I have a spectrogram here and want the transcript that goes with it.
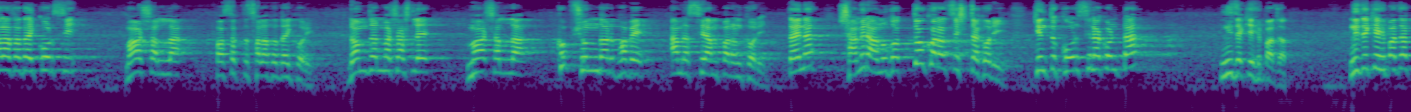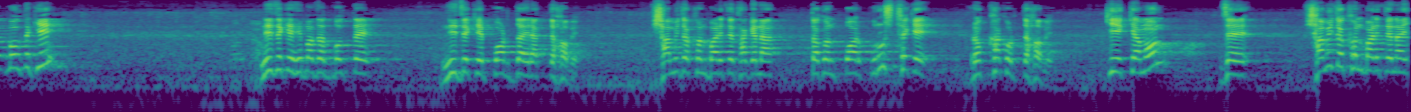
সালাত আদায় করছি মাশাল্লাহ পাঁচক্ত সালাত আদায় করি। রমজান মাস আসলে মাশাল্লাহ খুব সুন্দরভাবে আমরা সিয়াম পালন করি, তাই না? স্বামীর আনুগত্য করার চেষ্টা করি, কিন্তু করছি না কোনটা? নিজেকে হেফাজত। নিজেকে হেফাজত বলতে কি? নিজেকে হেফাজত বলতে নিজেকে পর্দায় রাখতে হবে। স্বামী যখন বাড়িতে থাকে না, তখন পর পুরুষ থেকে রক্ষা করতে হবে। কি কেমন? যে স্বামী যখন বাড়িতে নাই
